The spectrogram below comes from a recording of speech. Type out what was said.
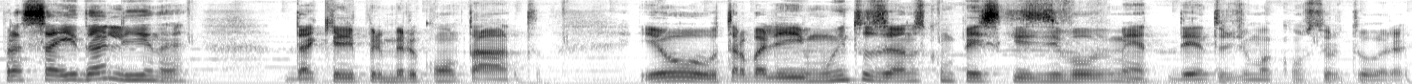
para sair dali, né? Daquele primeiro contato. Eu trabalhei muitos anos com pesquisa e desenvolvimento dentro de uma construtora.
